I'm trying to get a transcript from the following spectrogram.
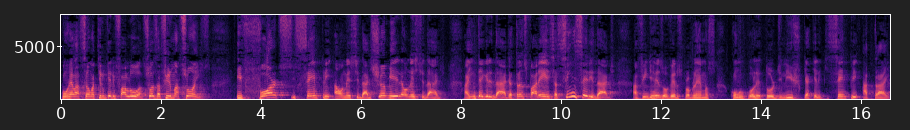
com relação àquilo que ele falou, as suas afirmações. E force sempre a honestidade. Chame ele à honestidade a integridade, a transparência, a sinceridade, a fim de resolver os problemas com o coletor de lixo, que é aquele que sempre atrai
